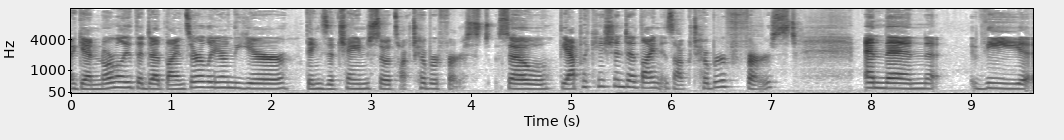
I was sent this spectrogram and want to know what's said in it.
again, normally the deadline's earlier in the year. Things have changed, so it's October 1st. So the application deadline is October 1st. And then the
